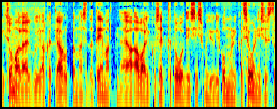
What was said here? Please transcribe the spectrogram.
Eks omal ajal, kui hakati arutama seda teemat ja avalikkuse ette toodi, siis muidugi kommunikatsioonis just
